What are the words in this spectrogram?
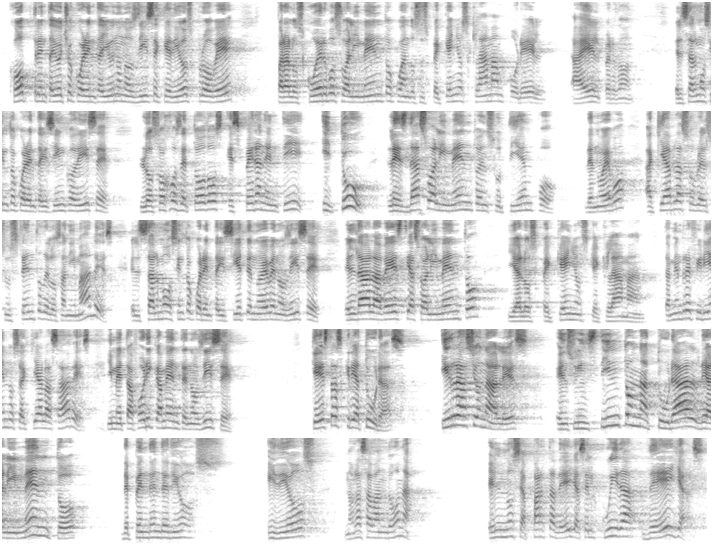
Job 38, 41 nos dice que Dios provee para los cuervos su alimento cuando sus pequeños claman por él, a él, perdón. El Salmo 145 dice, los ojos de todos esperan en ti y tú les das su alimento en su tiempo. De nuevo, aquí habla sobre el sustento de los animales. El Salmo 147, 9 nos dice, Él da a la bestia su alimento y a los pequeños que claman también refiriéndose aquí a las aves. Y metafóricamente nos dice que estas criaturas irracionales, en su instinto natural de alimento, dependen de Dios. Y Dios no las abandona. Él no se aparta de ellas, Él cuida de ellas.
